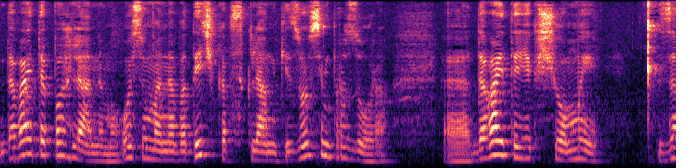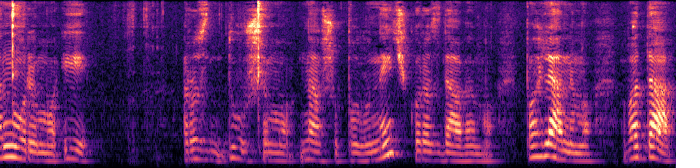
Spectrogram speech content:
давайте поглянемо. Ось у мене водичка в склянці зовсім прозора. Е, Давайте, якщо ми зануримо і роздушимо нашу полуничку, роздавимо, поглянемо, вода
